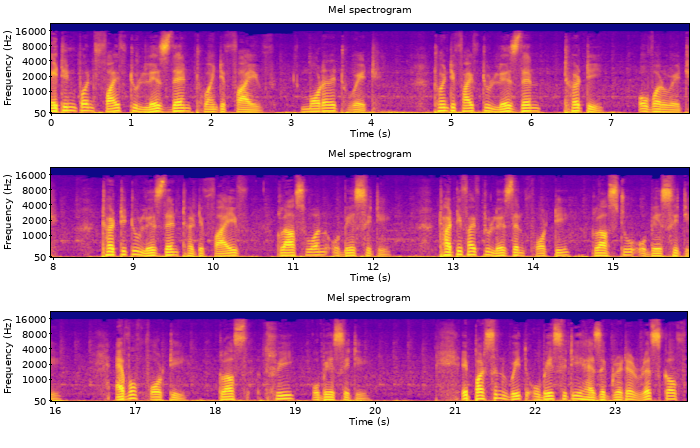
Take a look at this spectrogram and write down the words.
18.5 to less than 25, moderate weight. 25 to less than 30, overweight. 30 to less than 35, class 1 obesity. 35 to less than 40, class 2 obesity. Above 40, class 3 obesity. A person with obesity has a greater risk of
